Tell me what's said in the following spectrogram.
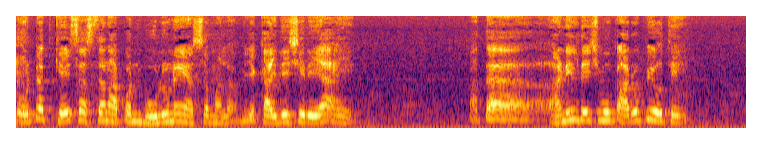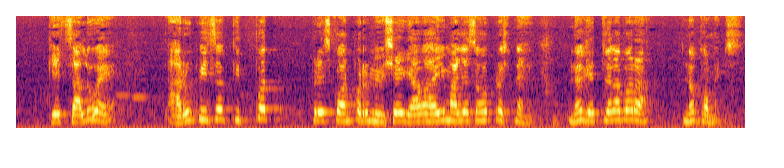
कोर्टात केस असताना आपण बोलू नये असं मला म्हणजे कायदेशीर हे आहे. आता अनिल देशमुख आरोपी होते. केस चालू आहे. आरोपीचं कितपत प्रेस कॉन्फरन्स विषय घ्यावा हाही माझ्यासमोर प्रश्न आहे. न घेतलेला बरा नो कॉमेंट्स आहे.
